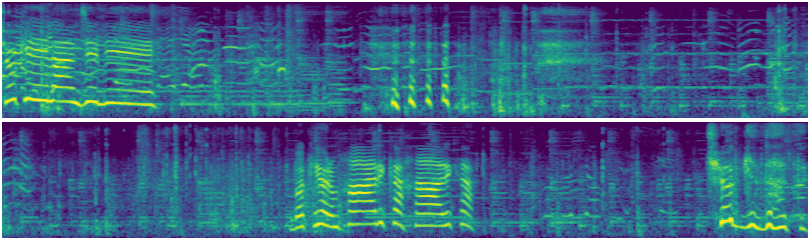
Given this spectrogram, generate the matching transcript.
Çok eğlenceli. Bakıyorum harika harika. Çok güzelsin.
